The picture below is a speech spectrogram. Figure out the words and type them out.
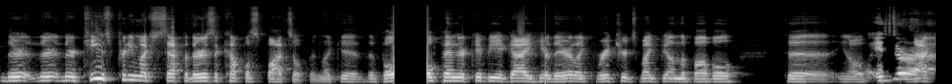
their their their team's pretty much set, but there is a couple spots open. Like uh, the bullpen, there could be a guy here there. Like Richards might be on the bubble. To you know, is there a,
